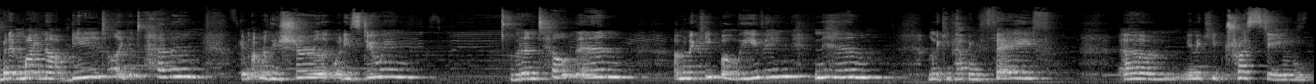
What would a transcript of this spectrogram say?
but it might not be until I get to heaven. Like, I'm not really sure like what he's doing. But until then, I'm gonna keep believing in him. I'm gonna keep having faith. Um, I'm gonna keep trusting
